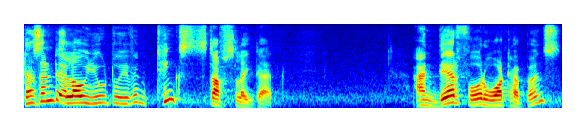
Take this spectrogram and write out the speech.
does not allow you to even think stuffs like that. And therefore, what happens?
